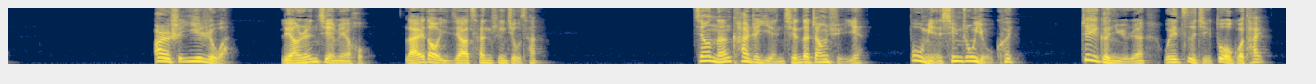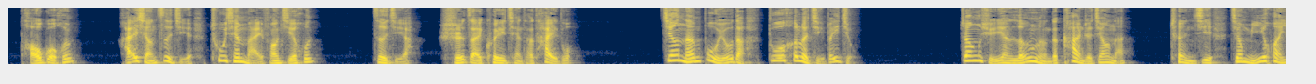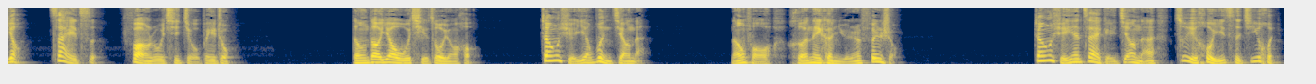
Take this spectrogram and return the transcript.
二十一日晚，两人见面后，来到一家餐厅就餐。江南看着眼前的张雪燕，不免心中有愧：这个女人为自己堕过胎、逃过婚。还想自己出钱买房结婚，自己啊实在亏欠她太多。江南不由得多喝了几杯酒。张雪燕冷冷的看着江南，趁机将迷幻药再次放入其酒杯中。等到药物起作用后，张雪燕问江南：“能否和那个女人分手？”张雪燕再给江南最后一次机会。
